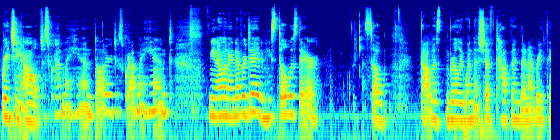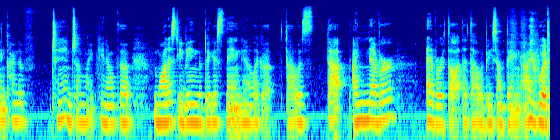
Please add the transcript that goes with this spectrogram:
reaching out just grab my hand daughter just grab my hand you know and I never did and he still was there so that was really when the shift happened and everything kind of changed I'm like you know the modesty being the biggest thing you know like a that was that I never ever thought that that would be something I would,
